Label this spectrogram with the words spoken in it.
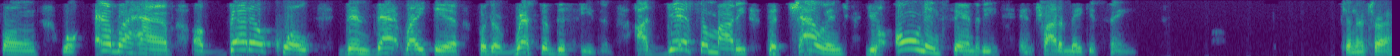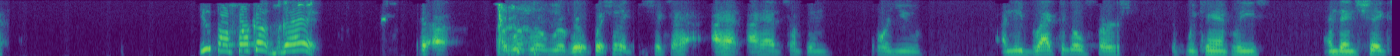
phone will ever have a better quote than that right there for the rest of the season. I dare somebody to challenge your own insanity and try to make it sane. Can I try? You gonna fuck up? Go ahead. Uh, uh, real, real, real, real quick, Six, six. I, I had I had something for you. I need Black to go first, if we can, please. And then Shakes,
